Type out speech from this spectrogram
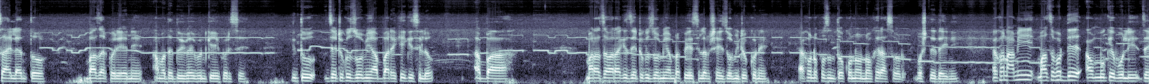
চাইলেন তো বাজার করে এনে আমাদের দুই ভাই বোনকে ইয়ে করেছে। কিন্তু যেটুকু জমি আব্বা রেখে গেছিল, আব্বা মারা যাওয়ার আগে যেটুকু জমি আমরা পেয়েছিলাম সেই জমিটুকুনে এখনও পর্যন্ত কোনো নখের আসর বসতে দেয়নি। এখন আমি মাঝে মধ্যে আম্মুকে বলি যে,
